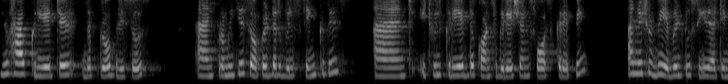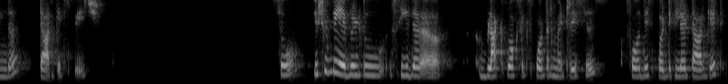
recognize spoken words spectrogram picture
you have created the probe resource and Prometheus operator will sync this and it will create the configuration for scraping and you should be able to see that in the targets page. So you should be able to see the uh, black box exporter matrices for this particular target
